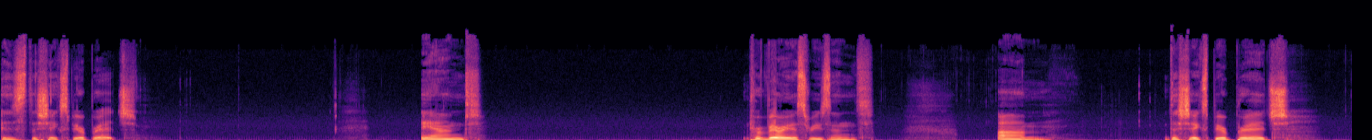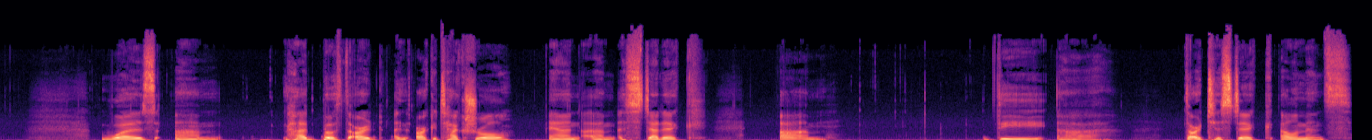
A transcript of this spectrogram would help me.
is the Shakespeare Bridge. And for various reasons, um, the Shakespeare Bridge was um, had both the art, architectural and um, aesthetic, um, the uh, the artistic elements,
